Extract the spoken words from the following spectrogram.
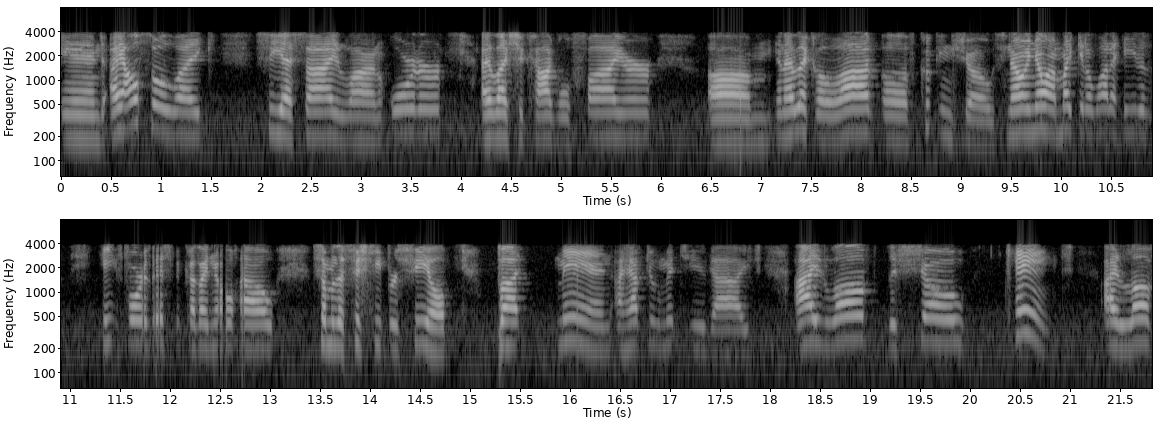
and I also like CSI Law and Order. I like Chicago Fire, um, and I like a lot of cooking shows. Now I know I might get a lot of hate hate for this because I know how some of the fish keepers feel, but man, I have to admit to you guys, I loved the show Tanked. I love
